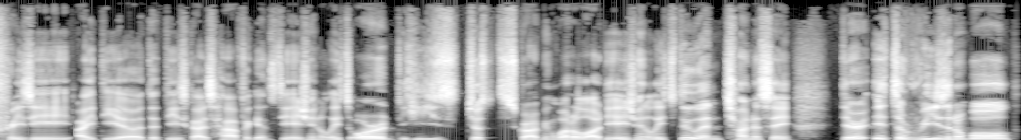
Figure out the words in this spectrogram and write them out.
crazy idea that these guys have against the Asian elites, or he's just describing what a lot of the Asian elites do and trying to say there it's a reasonable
